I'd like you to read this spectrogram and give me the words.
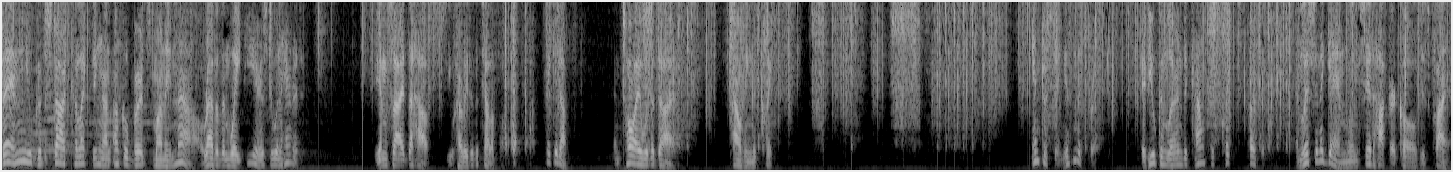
Then you could start collecting on Uncle Bert's money now, rather than wait years to inherit it. Inside the house, you hurry to the telephone, pick it up, and toy with the dial, counting the clicks. Interesting, isn't it, Fred? if you can learn to count the clicks perfectly and listen again when Sid Hocker calls his client,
